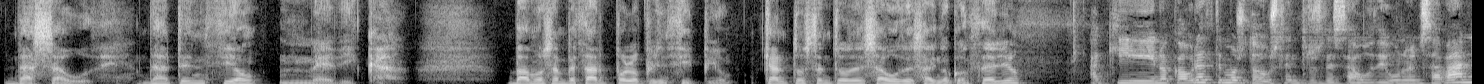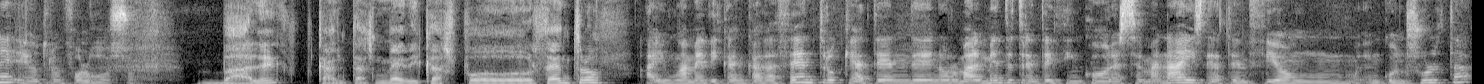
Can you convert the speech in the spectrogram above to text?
da saúde, da atención médica. Vamos a empezar polo principio. Cantos centros de saúde hai no Concello? Aquí no Caurel temos dous centros de saúde, uno en Sabane e outro en Folgoso. Vale, cantas médicas por centro? Hai unha médica en cada centro que atende normalmente 35 horas semanais de atención en consulta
